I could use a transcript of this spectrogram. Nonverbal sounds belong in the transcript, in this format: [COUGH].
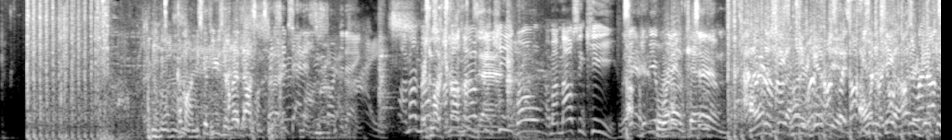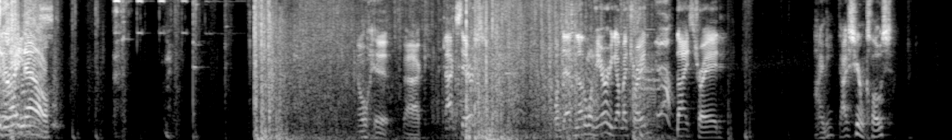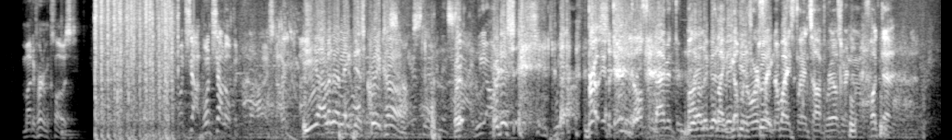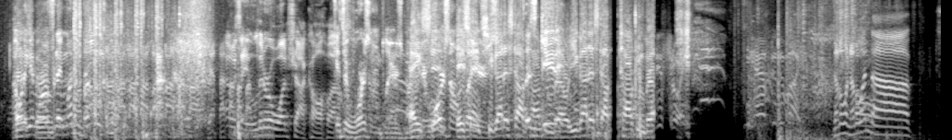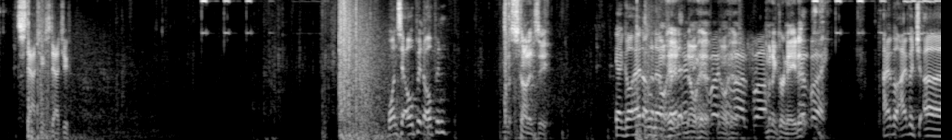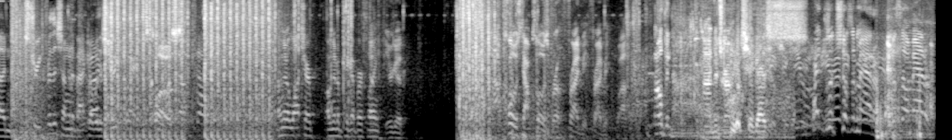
Mm-hmm. Come on, these guys are using red dots on Should sides. Come on, bro. start the. Nice. I'm on Where's mouse, my I'm on mouse and key, bro. I'm on mouse and key. Give me a What break. up, Tim? Tim. I want to see 100 gifted. I want to see 100 gifted right now. No hit back. Backstairs. One dead. Another one here. He got my trade. Nice trade. I mean, Did I just hear him closed? I might have heard him closed. One shot, one shot open. Nice dog. Yeah, we're gonna make this quick, huh? I'm slipping inside. We're, we're just. [LAUGHS] Bro, if they're dolphin diving through Yeah, look at like double this doors, like nobody's playing top rails right now. [LAUGHS] Fuck that. I want to get more for their money, bro. Come on. That was a literal one shot call. Wow. Kids are Warzone players, bro. Hey, They're Sin, Warzone hey, players. Sense, you gotta stop Let's talking, get bro. it. You gotta stop talking, bro. Destroy. We have the device. Another one, another one. Uh, statue, statue. One's open, open. I'm gonna stun it, Z. Yeah, go ahead. I'm gonna No hit, it. no hit, no hit. I'm gonna grenade it. I have a, I have a uh, streak for this. I'm gonna back up with a streak. It's closed. I'm gonna watch our. I'm gonna pick up our flank. You're good. Out closed, out closed, bro. Fried me, fried me. Wow. Open. Nah, good try. Good shit, guys. Head glitch doesn't matter. It does not matter.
